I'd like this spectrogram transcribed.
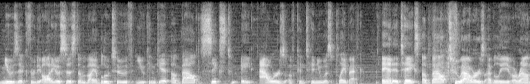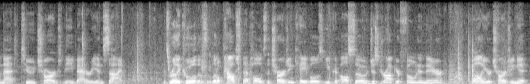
music through the audio system via Bluetooth, you can get about six to eight hours of continuous playback. And it takes about two hours, I believe, around that to charge the battery inside. It's really cool, this little pouch that holds the charging cables. You could also just drop your phone in there while you're charging it,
